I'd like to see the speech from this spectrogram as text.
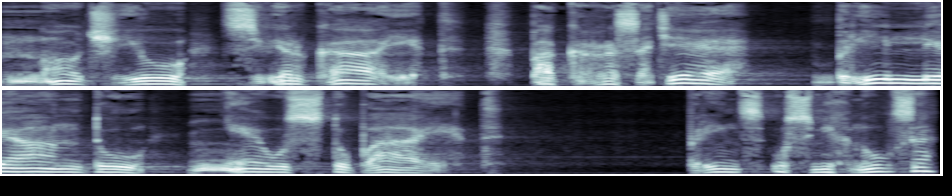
ночью сверкает, по красоте бриллианту не уступает. Принц усмехнулся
